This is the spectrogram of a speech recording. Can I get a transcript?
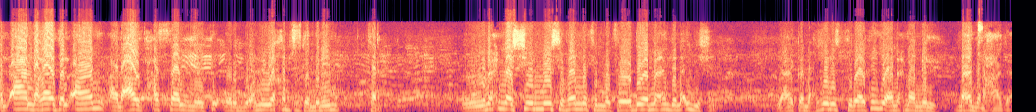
الآن لغاية الآن العدد حصل 485 فرد. ونحن الشيء المؤسف انه في المفوضية ما عندنا أي شيء. يعني كمحصول استراتيجي نحن نل ما عندنا حاجة.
